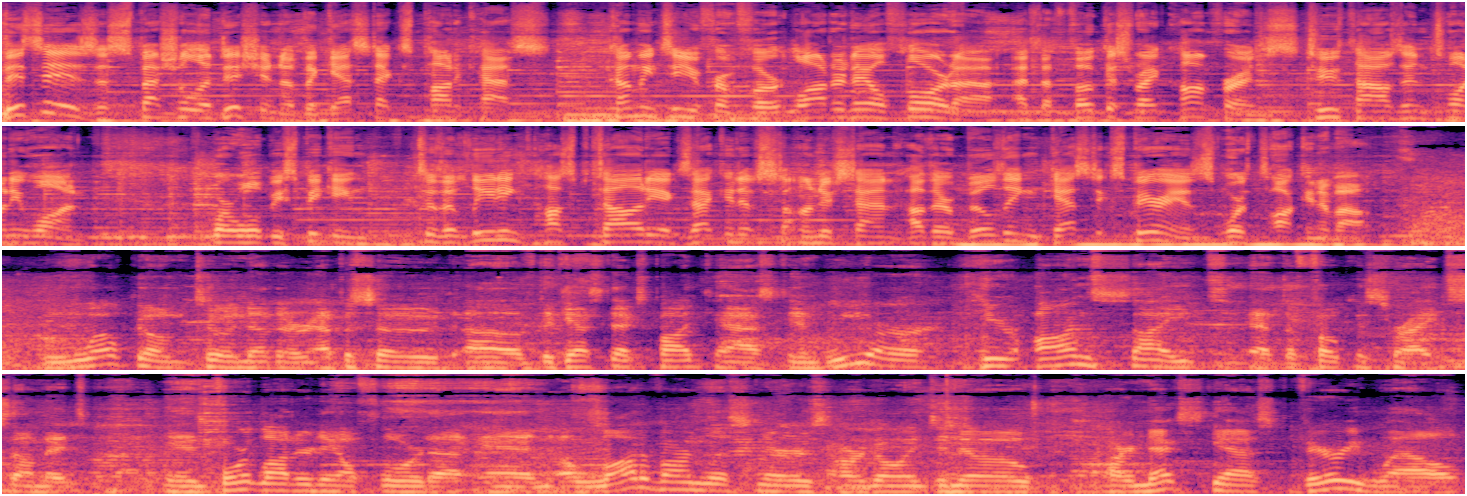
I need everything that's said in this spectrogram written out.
This is a special edition of the GuestX podcast, coming to you from Fort Lauderdale, Florida, at the Phocuswright Conference 2021, where we'll be speaking to the leading hospitality executives to understand how they're building guest experience worth talking about. Welcome to another episode of the GuestX podcast, and we are here on site at the Phocuswright Summit in Fort Lauderdale, Florida. And a lot of our listeners are going to know our next guest very well.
